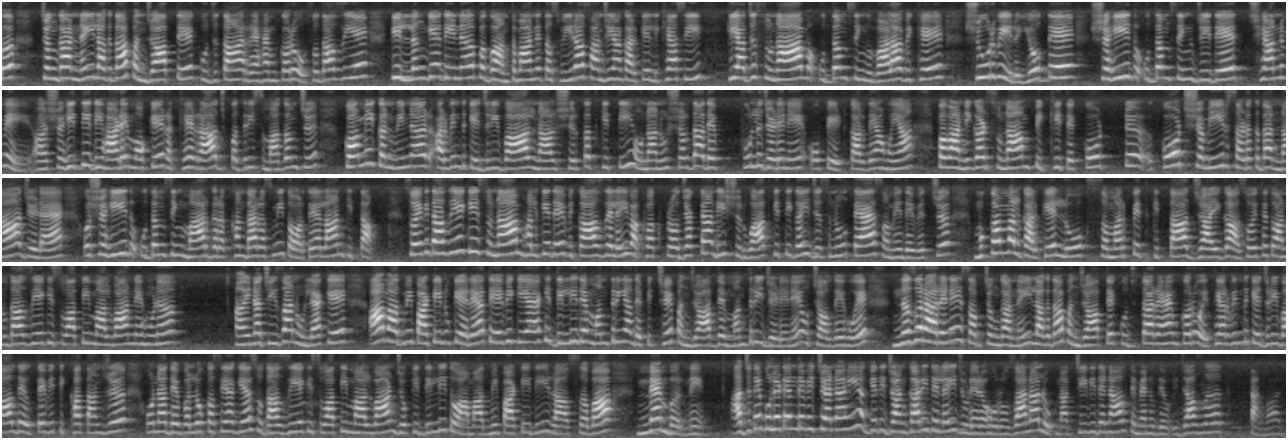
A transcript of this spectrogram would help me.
ਚੰਗਾ ਨਹੀਂ ਲੱਗਦਾ। ਪੰਜਾਬ ਤੇ ਕੁਝ ਤਾਂ ਰਹਿਮ ਕਰੋ। ਸੋ ਦੱਸ ਦਈਏ ਕਿ ਲੰਗੇ ਦਿਨ ਭਗਵੰਤ ਮਾਨ ਨੇ ਤਸਵੀਰਾਂ ਸਾਂਝੀਆਂ ਕਰਕੇ ਲਿਖਿਆ ਸੀ ਕਿ ਅੱਜ ਸੁਨਾਮ ਉਦਮ ਸਿੰਘ ਵਾਲਾ ਵਿਖੇ ਸ਼ੂਰਵੀਰ ਯੋਧੇ ਸ਼ਹੀਦ ਉਦਮ ਸਿੰਘ ਜੀ ਦੇ 96 ਸ਼ਹੀਦੀ ਦਿਹਾੜੇ ਮੌਕੇ ਰੱਖੇ ਰਾਜ ਪੱਧਰੀ ਸਮਾਗਮ 'ਚ ਕੌਮੀ ਕਨਵੀਨਰ ਅਰਵਿੰਦ ਕੇਜਰੀਵਾਲ ਨਾਲ ਸ਼ਿਰਕਤ ਕੀਤੀ। ਉਹਨਾਂ ਨੂੰ ਸ਼ਰਧਾ ਦੇ ਫੁੱਲ ਜਿਹੜੇ ਨੇ ਉਹ ਭੇਟ ਕਰਦਿਆਂ ਹੋਇਆਂ ਭਵਾਨੀਗੜ੍ਹ ਸੁਨਾਮ ਭਿੱਖੀ ਤੇ ਕੋਟ ਕੋਟ ਸ਼ਮੀਰ ਸੜਕ ਦਾ ਨਾਂ ਜਿਹੜਾ ਹੈ, ਉਹ ਸ਼ਹੀਦ ਉਦਮ ਸਿੰਘ ਮਾਰਗ ਰੱਖਣ ਦਾ ਰਸਮੀ ਤੌਰ ਤੇ ਐਲਾਨ ਕੀਤਾ। ਸੋ ਇਹ ਵੀ ਦੱਸ ਦਈਏ ਕਿ ਸੁਨਾਮ ਹਲਕੇ ਦੇ ਵਿਕਾਸ ਦੇ ਲਈ ਵੱਖ-ਵੱਖ ਪ੍ਰੋਜੈਕਟਾਂ ਦੀ ਸ਼ੁਰੂਆਤ ਕੀਤੀ ਗਈ, ਜਿਸ ਨੂੰ ਤੈਅ ਸਮੇਂ ਦੇ ਵਿੱਚ ਮੁਕੰਮਲ ਕਰਕੇ ਲੋਕ ਸਮਰਪਿਤ ਕੀਤਾ ਜਾਏਗਾ। ਸੋ ਇੱਥੇ ਤੁਹਾਨੂੰ ਦੱਸ ਦਈਏ ਕਿ ਸਵਾਤੀ ਮਾਲਵਾਨ ਨੇ ਹੁਣ ਇਹਨਾਂ ਚੀਜ਼ਾਂ ਨੂੰ ਲੈ ਕੇ ਆਮ ਆਦਮੀ ਪਾਰਟੀ ਨੂੰ ਘੇਰਿਆ ਤੇ ਇਹ ਵੀ ਕਿਹਾ ਹੈ ਕਿ ਦਿੱਲੀ ਦੇ ਮੰਤਰੀਆਂ ਦੇ ਪਿੱਛੇ ਪੰਜਾਬ ਦੇ ਮੰਤਰੀ ਜਿਹੜੇ ਨੇ ਉਹ ਚੱਲਦੇ ਹੋਏ ਨਜ਼ਰ ਆ ਰਹੇ ਨੇ। ਇਹ ਸਭ ਚੰਗਾ ਨਹੀਂ ਲੱਗਦਾ। ਪੰਜਾਬ ਤੇ ਕੁਝ ਤਾਂ ਰਹਿਮ ਕਰੋ। ਇੱਥੇ ਅਰਵਿੰਦ ਕੇਜਰੀਵਾਲ ਦੇ ਉੱਤੇ ਵੀ ਤਿੱਖਾ ਤੰਜ ਉਹਨਾਂ ਦੇ ਵੱਲੋਂ ਕੱਸਿਆ ਗਿਆ। ਸੋ ਦੱਸ ਦਈਏ ਕਿ ਸਵਾਤੀ ਮਾਲਵਾਨ ਜੋ ਕਿ ਦਿੱਲੀ ਤੋਂ ਆਮ ਆਦਮੀ ਪਾਰਟੀ ਦੀ ਰਾਜ ਸਭਾ ਮੈਂਬਰ ਨੇ। ਅੱਜ ਦੇ ਬੁਲੇਟਿਨ ਦੇ ਵਿੱਚ ਇੰਨਾ ਹੀ। ਅੱਗੇ ਦੀ ਜਾਣਕਾਰੀ ਦੇ ਲਈ ਜੁੜੇ ਰਹੋ ਰੋਜ਼ਾਨਾ ਲੋਕਨਾਥ ਟੀਵੀ ਦੇ ਨਾਲ ਤੇ ਮੈਨੂੰ ਦਿਓ ਇਜਾਜ਼ਤ। ਧੰਨਵਾਦ।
